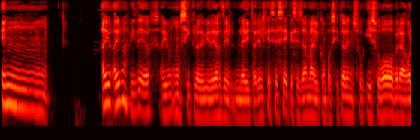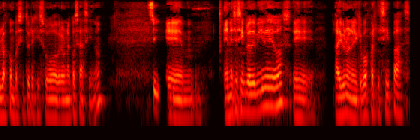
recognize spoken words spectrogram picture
En, hay, unos videos, hay un, ciclo de videos de la editorial GCC que se llama El compositor en su, y su obra, o Los compositores y su obra, una cosa así, ¿no? Sí. Em, en ese ciclo de videos eh, hay uno en el que vos participas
